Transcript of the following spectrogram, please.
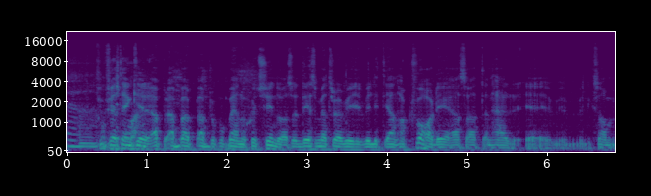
eh, och För jag tänker, ap- ap- apropå människosyn då, alltså det som jag tror vi, vi lite grann har kvar det är alltså att den här eh, liksom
